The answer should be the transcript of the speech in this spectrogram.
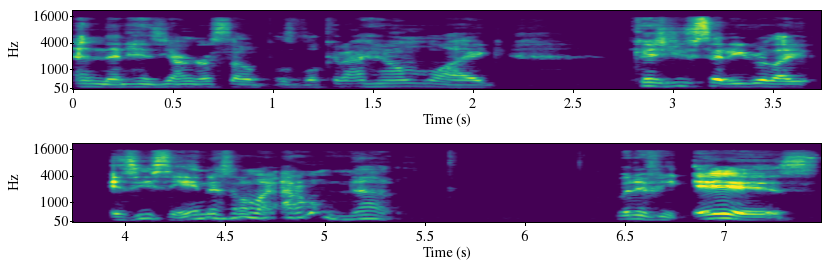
and then his younger self was looking at him like because you said you were like is he seeing this? And i'm like i don't know. But if he is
